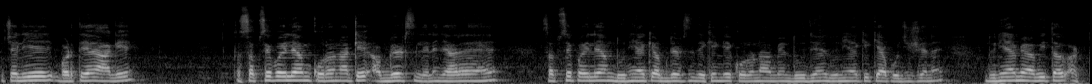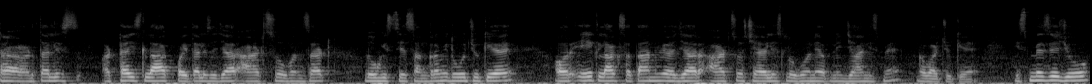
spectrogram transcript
तो चलिए, बढ़ते हैं आगे। तो सबसे पहले हम कोरोना के अपडेट्स लेने जा रहे हैं। सबसे पहले हम दुनिया के अपडेट्स देखेंगे। कोरोना में दुनिया दुनिया की क्या पोजीशन है? दुनिया में अभी तक अट्ठा, अड़तालीस, अट्ठाईस लाख पैंतालीस हज़ार आठ सौ उनसठ लोग इससे संक्रमित हो चुके हैं और एक लाख सतानवे हज़ार आठ सौ छियालीस लोगों ने अपनी जान इसमें गंवा चुके हैं। इसमें से जो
